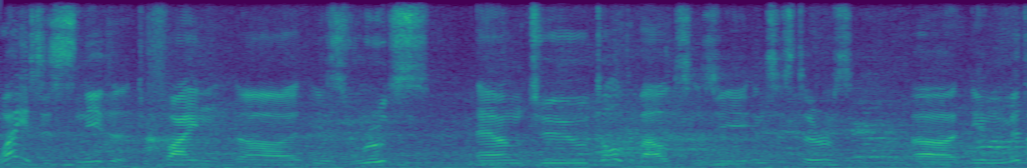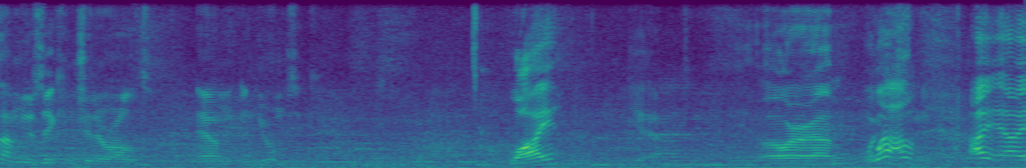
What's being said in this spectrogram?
why is this need to find uh, his roots and to talk about the ancestors uh, in metal music in general and in your music? Why? Yeah. Or um, well. I I,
